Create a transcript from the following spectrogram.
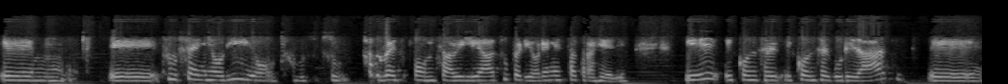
eh, eh, su señorío, su, su- responsabilidad superior en esta tragedia. Y, y con, y con seguridad eh,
